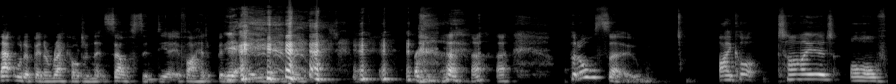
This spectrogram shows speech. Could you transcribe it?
that would have been a record in itself, Cynthia, if I had been yeah. but also, I got tired of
